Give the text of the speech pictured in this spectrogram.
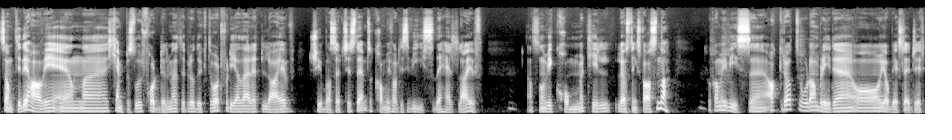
Samtidig har vi en eh, kjempestor fordel med dette produktet vårt, fordi det er et live skybasert system, så kan vi faktisk vise det helt live. Altså når vi kommer til løsningsfasen, da, så kan vi vise akkurat hvordan blir det å jobbe i Xledger.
